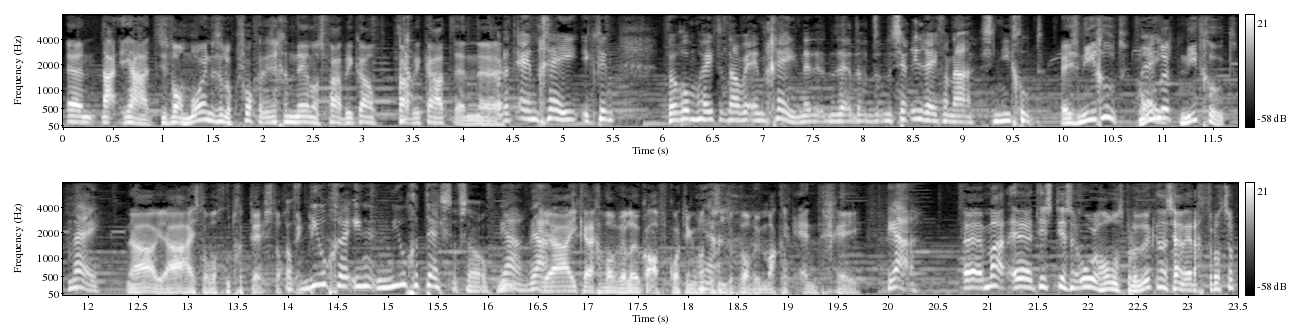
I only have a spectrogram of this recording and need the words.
En nou ja, het is wel mooi natuurlijk. Fokker is echt een Nederlands fabrikaat. fabrikaat en, eh, Maar dat NG, ik vind... Waarom heet het nou weer NG? Dan zegt iedereen van, nou, is niet goed. is niet goed. Nee. 100 niet goed. Nee. Nou ja, hij is toch wel goed getest, toch? Of denk ik. nieuw, ge, in, nieuw getest of zo. Ja, ja. ja, je krijgt wel weer leuke afkortingen, want Ja. het is natuurlijk wel weer makkelijk NG. ja. Eh, maar eh, het, is, het is een oer-Hollands product en daar zijn we erg trots op.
